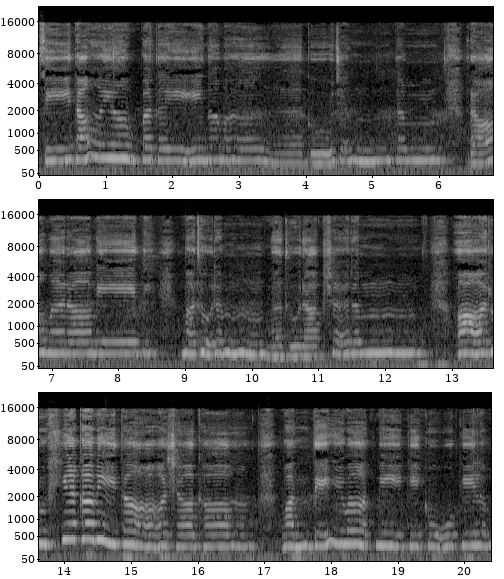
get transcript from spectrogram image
സീതായാം പതയേ നമ കൂജന്തം രാമ രാമേതി മധുരം മധുരാക്ഷരം ആരുഹ്യ കവിതാശാഖ വന്ദേവാത്മീകി കോകിലം.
